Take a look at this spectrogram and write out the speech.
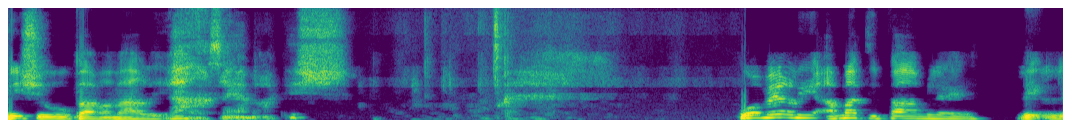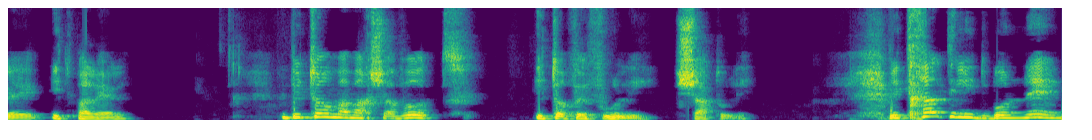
מישהו פעם אמר לי, אך, זה היה מרגש. הוא אומר לי, עמדתי פעם להתפלל, ופתאום המחשבות התעופפו לי, שטו לי. והתחלתי להתבונן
